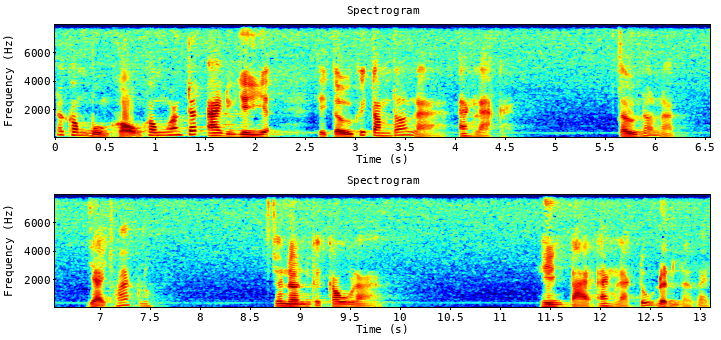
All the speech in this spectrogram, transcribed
nó không buồn khổ không oán trách ai điều gì á thì tự cái tâm đó là an lạc. Tự nó là giải thoát luôn cho nên cái câu là hiện tại an lạc trú định là vậy.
